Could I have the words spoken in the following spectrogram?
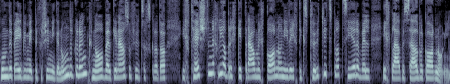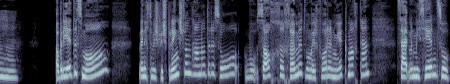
Hundebaby mit den verschiedenen Untergründen genommen, weil genauso fühlt es sich gerade an. Ich teste ein bisschen, aber ich getraue mich gar noch nicht richtig das Pfötchen zu platzieren, weil ich glaube es selber gar noch nicht. Mhm. Aber jedes Mal, wenn ich zum Beispiel Springstunde habe oder so, wo Sachen kommen, wo wir vorher Mühe gemacht haben, sagt mir mein Hirn so,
